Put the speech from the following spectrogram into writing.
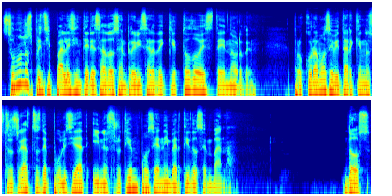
Somos los principales interesados en revisar de que todo esté en orden. Procuramos evitar que nuestros gastos de publicidad y nuestro tiempo sean invertidos en vano. 2.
